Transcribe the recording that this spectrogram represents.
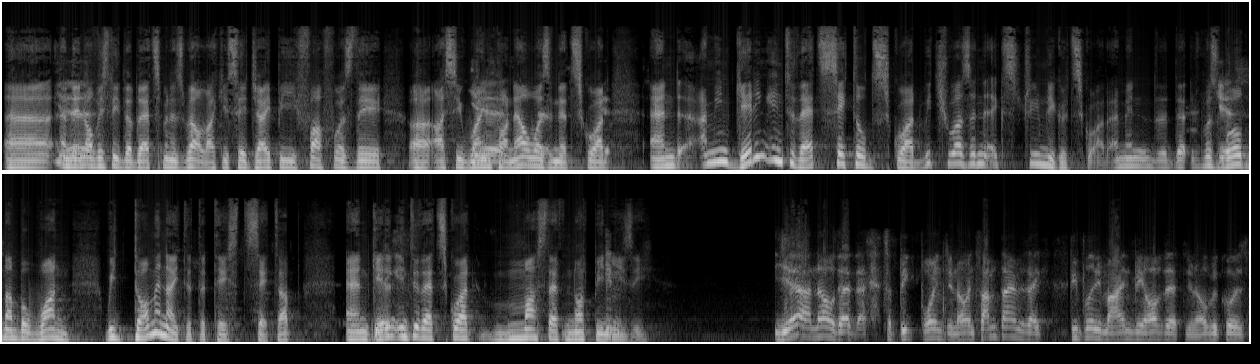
Uh, and then obviously the batsmen as well. Like you said, JP Faf was there. Uh, I see Wayne. Parnell was in that squad. And I mean, getting into that settled squad, which was an extremely good squad. I mean, the, it was yes. world number one. We dominated the test setup, and getting yes. into that squad must have not been easy. Yeah, no, that that's a big point, you know. And sometimes like people remind me of that, you know, because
